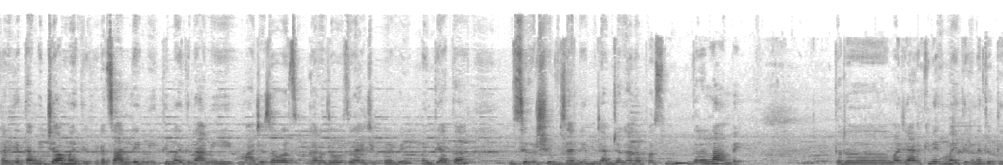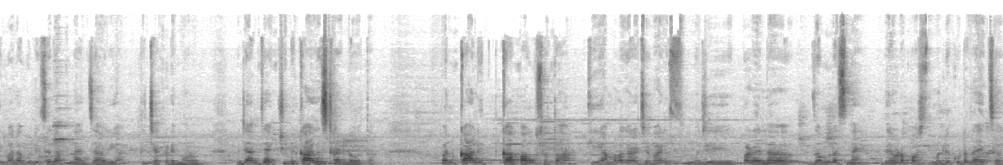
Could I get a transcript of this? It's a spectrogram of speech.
कारण की आता आम्ही ज्या मैत्रिणीकडे चालले मी ती मैत्रीण आम्ही माझ्याजवळच घराजवळच राहायची पहिले. पण ती आता दुसरीकडे शिफ्ट झाली. म्हणजे आमच्या घरापासून जरा लांब आहे. तर माझी आणखीन एक मैत्रीण आहे तर ती मला बोलली चल आपण आज जाऊया तिच्याकडे म्हणून. म्हणजे आमचं ॲक्च्युली कालच ठरलं होतं. पण काल इतका पाऊस होता की आम्हाला घराच्या बाहेरच म्हणजे पडायला जमलंच नाही. एवढा पाऊस म्हटलं कुठं जायचं?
